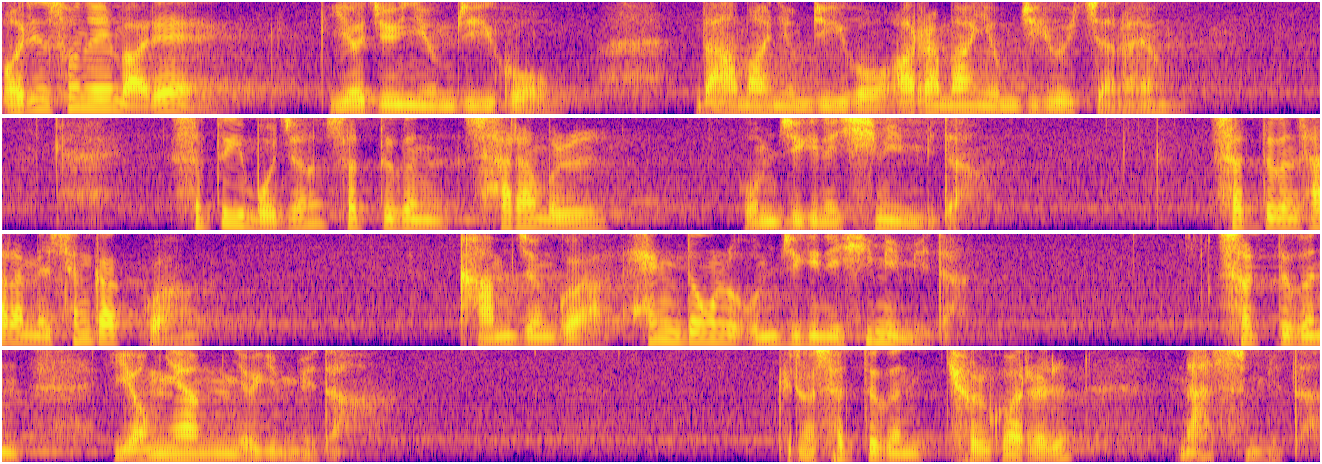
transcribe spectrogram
어린 소녀의 말에 여주인이 움직이고 나만이 움직이고 아람왕이 움직이고 있잖아요. 설득이 뭐죠? 설득은 사람을 움직이는 힘입니다. 설득은 사람의 생각과 감정과 행동을 움직이는 힘입니다. 설득은 영향력입니다. 그리고 설득은 결과를 낳습니다.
